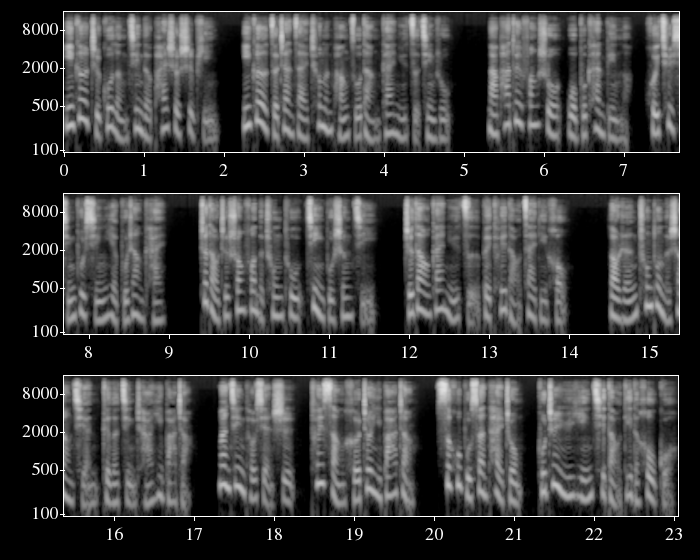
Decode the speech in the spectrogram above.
一个只顾冷静的拍摄视频。一个则站在车门旁阻挡该女子进入，哪怕对方说我不看病了，回去行不行也不让开，这导致双方的冲突进一步升级，直到该女子被推倒在地后，老人冲动的上前给了警察一巴掌。慢镜头显示，推搡和这一巴掌似乎不算太重，不至于引起倒地的后果。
